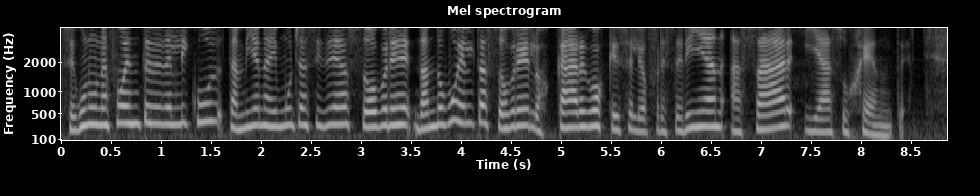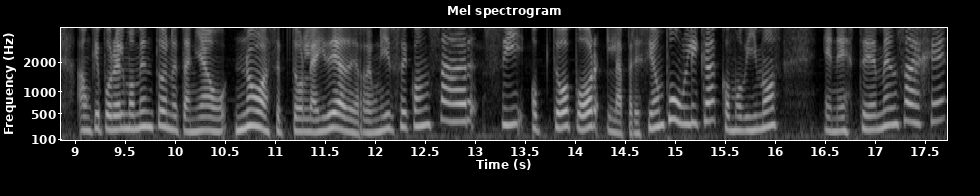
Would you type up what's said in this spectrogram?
según una fuente del Likud, también hay muchas ideas sobre, dando vueltas sobre los cargos que se le ofrecerían a Saar y a su gente. Aunque por el momento Netanyahu no aceptó la idea de reunirse con Saar, sí optó por la presión pública, como vimos en este mensaje.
